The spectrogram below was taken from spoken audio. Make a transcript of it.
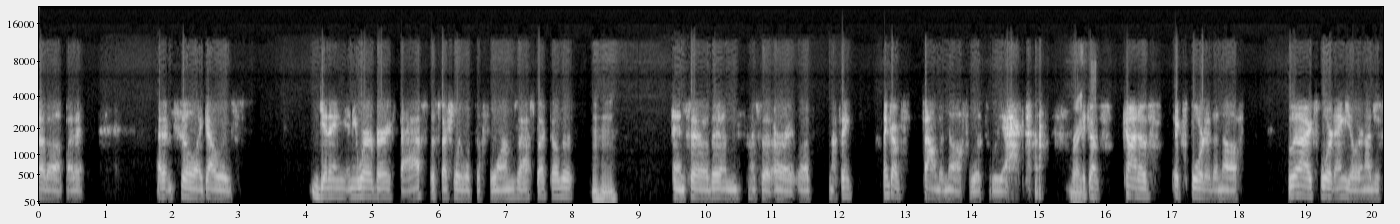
set up. I didn't I didn't feel like I was getting anywhere very fast, especially with the forms aspect of it. Mm-hmm. And so then I said, all right, well, I think I think I've found enough with React. right. I think I've kind of explored it enough. But then I explored Angular, and I just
